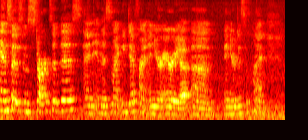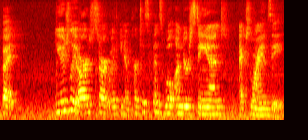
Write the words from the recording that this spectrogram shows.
And so some starts of this, and, and this might be different in your area, um, in your discipline, but usually ours start with, you know, participants will understand X, Y, and Z.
